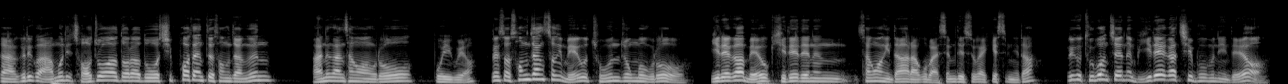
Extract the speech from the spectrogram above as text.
자, 그리고 아무리 저조하더라도 10% 성장은 가능한 상황으로 보이고요. 그래서 성장성이 매우 좋은 종목으로 미래가 매우 기대되는 상황이다라고 말씀드릴 수가 있겠습니다. 그리고 두 번째는 미래 가치 부분인데요.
